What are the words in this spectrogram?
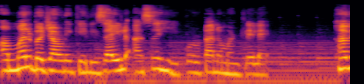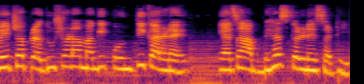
अंमलबजावणी केली जाईल असंही कोर्टानं म्हटलेलं आहे. हवेच्या प्रदूषणामागे कोणती कारण आहेत याचा अभ्यास करण्यासाठी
